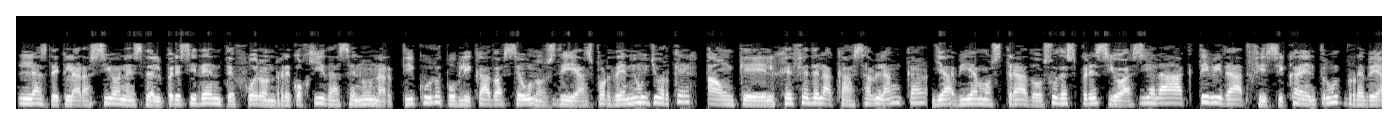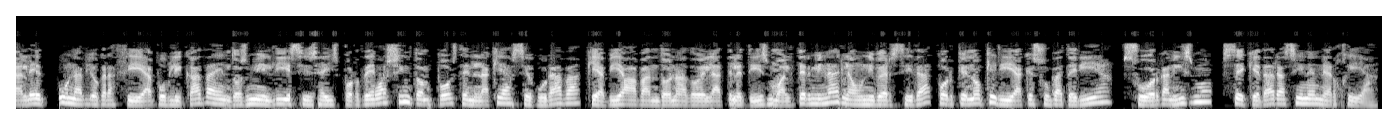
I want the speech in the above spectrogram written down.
Las declaraciones del presidente fueron recogidas en un artículo publicado hace unos días por The New Yorker, aunque el jefe de la Casa Blanca ya había mostrado su desprecio hacia la actividad física en Trump Revealed, una biografía publicada en 2016 por The Washington Post en la que aseguraba que había abandonado el atletismo al terminar la universidad porque no quería que su batería, su organismo, se quedara sin energía.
